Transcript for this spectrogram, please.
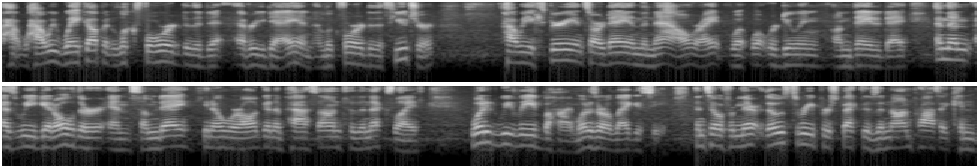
how, how we wake up and look forward to the day, every day and, and look forward to the future how we experience our day in the now, right? What what we're doing on day to day. And then as we get older and someday, you know, we're all going to pass on to the next life what did we leave behind? What is our legacy? And so, from there, those three perspectives, a nonprofit can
